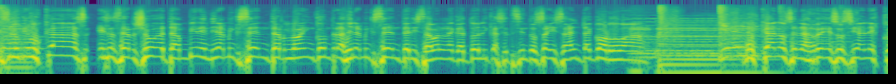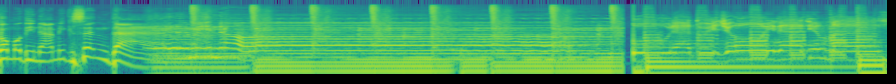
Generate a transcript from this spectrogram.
Y si lo que buscas es hacer yoga también en Dynamic Center, lo encontrás Dynamic Center y Sabana la Católica 706 Alta Córdoba. Búscanos en las redes sociales como Dynamic Center. Pura tú y yo y nadie más.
